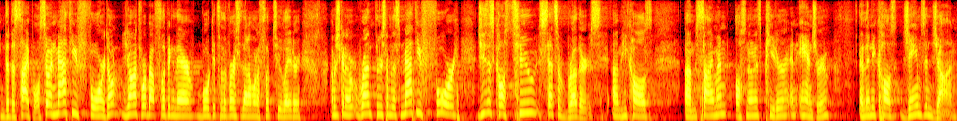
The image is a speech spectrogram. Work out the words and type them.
the disciples. So in Matthew 4, don't, you don't have to worry about flipping there. We'll get to the verses that I want to flip to later. I'm just going to run through some of this. Matthew 4, Jesus calls two sets of brothers. Um, he calls um, Simon, also known as Peter, and Andrew, and then he calls James and John.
